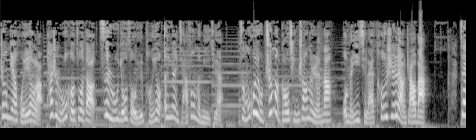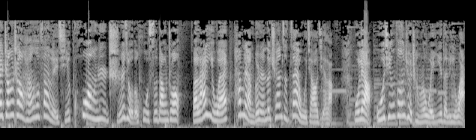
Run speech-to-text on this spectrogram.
正面回应了他是如何做到自如游走于朋友恩怨夹缝的秘诀。怎么会有这么高情商的人呢？我们一起来偷师两招吧。在张韶涵和范玮琪旷日持久的互撕当中，本来以为他们两个人的圈子再无交集了，不料吴青峰却成了唯一的例外。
